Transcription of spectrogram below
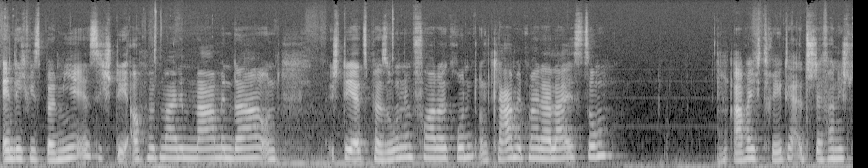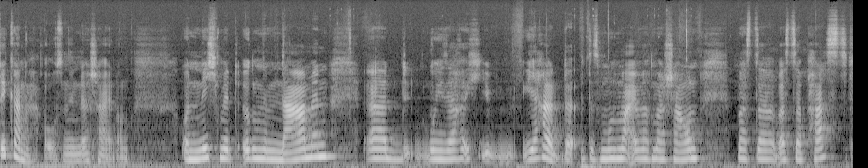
Ähnlich wie es bei mir ist. Ich stehe auch mit meinem Namen da und stehe als Person im Vordergrund und klar mit meiner Leistung. Aber ich trete als Stefanie Schlicker nach außen in Erscheinung und nicht mit irgendeinem Namen, äh, wo ich sage, ich, ja, das muss man einfach mal schauen, was da, was da passt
